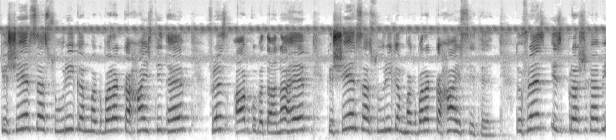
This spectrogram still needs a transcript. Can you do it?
कि शेर शाह सूरी का मकबरा कहाँ स्थित है? फ्रेंड्स, आपको बताना है कि शेर शाह सूरी का मकबरा कहाँ स्थित है। तो फ्रेंड्स, इस प्रश्न का भी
